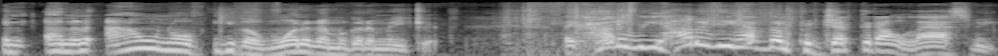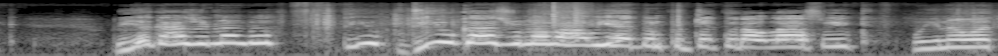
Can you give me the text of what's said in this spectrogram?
And, and I don't know if either one of them are going to make it. Like, how do we, how did we have them projected out last week? Do you guys remember? Do you, do you guys remember how we had them projected out last week? Well, you know what?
